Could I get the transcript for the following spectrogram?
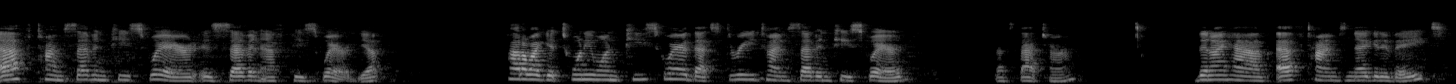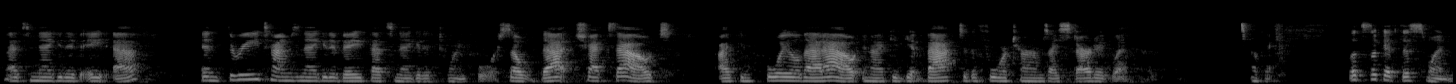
f times 7p squared is 7fp squared. Yep. How do I get 21p squared? That's 3 times 7p squared. That's that term. Then I have f times negative 8. That's negative 8f. And 3 times negative 8, that's negative 24. So that checks out. I can FOIL that out, and I could get back to the four terms I started with. Okay, let's look at this one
